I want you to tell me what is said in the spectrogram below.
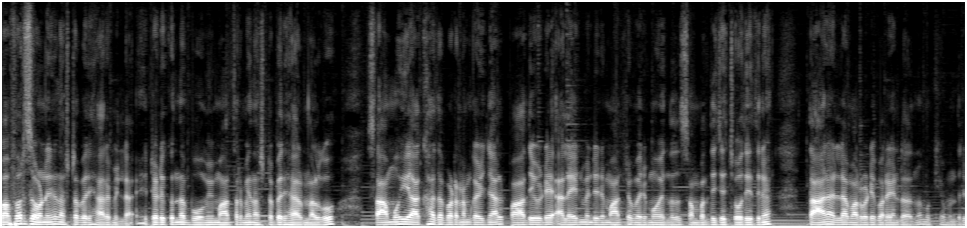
ബഫർ സോണിന് നഷ്ടപരിഹാരമില്ല. ഏറ്റെടുക്കുന്ന ഭൂമി മാത്രമേ നഷ്ടപരിഹാരം നൽകൂ. സാമൂഹിക ആഘാത പഠനം കഴിഞ്ഞാൽ പാതയുടെ അലൈൻമെന്റിന് മാറ്റം വരുമോ എന്നത് സംബന്ധിച്ച ചോദ്യത്തിന് താനല്ല മറുപടി പറയേണ്ടതെന്ന് മുഖ്യമന്ത്രി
